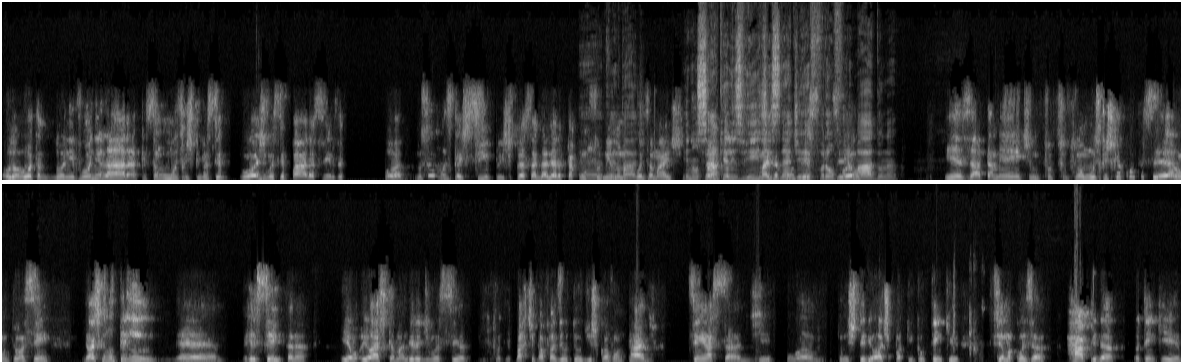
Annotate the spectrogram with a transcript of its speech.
Outra do Anivone Lara, que são músicas que você, hoje, você para assim, você, pô, não são músicas simples para essa galera que está é, consumindo é, uma coisa mais. E não são né? aqueles hits né, de refrão formado, né? Exatamente, são músicas que aconteceram. Então, assim, eu acho que não tem é, receita, né? Eu, eu acho que a maneira de você partir para fazer o teu disco à vontade, sem essa de, pô, tô no estereótipo aqui que eu tenho que ser uma coisa rápida, eu tenho que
